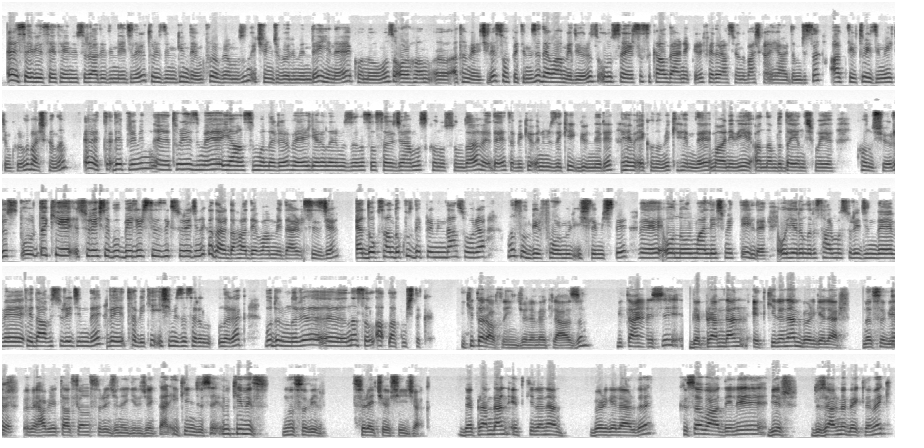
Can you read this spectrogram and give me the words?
Evet sevgili ST Endüstri Radyo dinleyicileri Turizm Gündemi programımızın 3. bölümünde yine konuğumuz Orhan e, Atameriç ile sohbetimize devam ediyoruz. Uluslararası Skal Dernekleri Federasyonu Başkan Yardımcısı, Aktif Turizm Eğitim Kurulu Başkanı. Evet, depremin e, turizme yansımaları ve yaralarımızı nasıl saracağımız konusunda ve de tabii ki önümüzdeki günleri hem ekonomik hem de manevi anlamda dayanışmayı konuşuyoruz. Buradaki süreçte bu belirsizlik süreci ne kadar daha devam eder sizce? Yani 99 depreminden sonra nasıl bir formül işlemişti ve o normalleşmek değil de o yaraları sarma sürecinde ve tedavi sürecinde ve tabii ki işimize sarılarak bu durumları e, nasıl atlatmıştık? İki taraflı incelemek lazım. Bir tanesi depremden etkilenen bölgeler nasıl bir evet. rehabilitasyon sürecine girecekler. İkincisi ülkemiz nasıl bir süreç yaşayacak. Depremden etkilenen bölgelerde kısa vadeli bir düzelme beklemek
